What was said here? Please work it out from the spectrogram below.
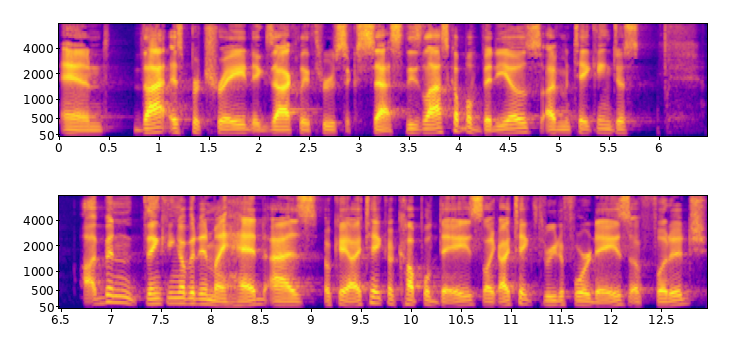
And that is portrayed exactly through success. These last couple of videos, I've been taking just I've been thinking of it in my head as okay, I take a couple days, like I take three to four days of footage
